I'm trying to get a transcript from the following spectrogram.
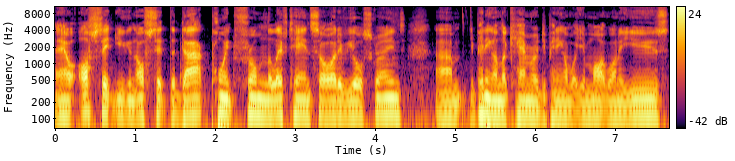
now offset you can offset the dark point from the left hand side of your screens um, depending on the camera depending on what you might want to use.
